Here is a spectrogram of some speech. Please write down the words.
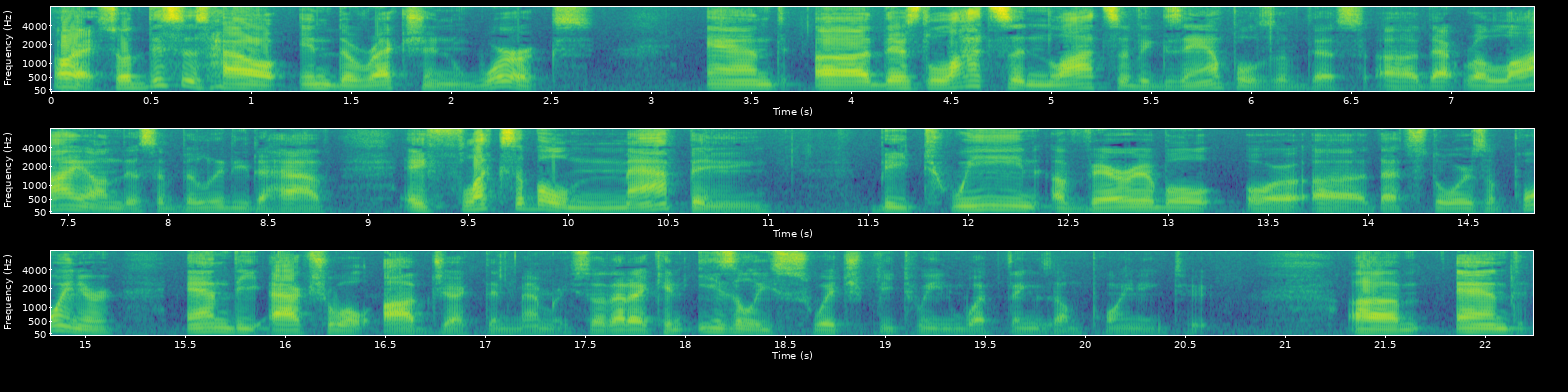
All right, so this is how indirection works. And uh, there's lots and lots of examples of this uh, that rely on this ability to have a flexible mapping between a variable or uh, that stores a pointer and the actual object in memory so that I can easily switch between what things I'm pointing to. Um, and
